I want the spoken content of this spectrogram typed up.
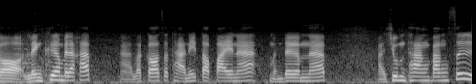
ก็เร่งเครื่องไปแล้วครับ อ่า แล้วก็สถานีต่อไปนะ เหมือนเดิมนะครับ ชุมทางบางซื่อ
